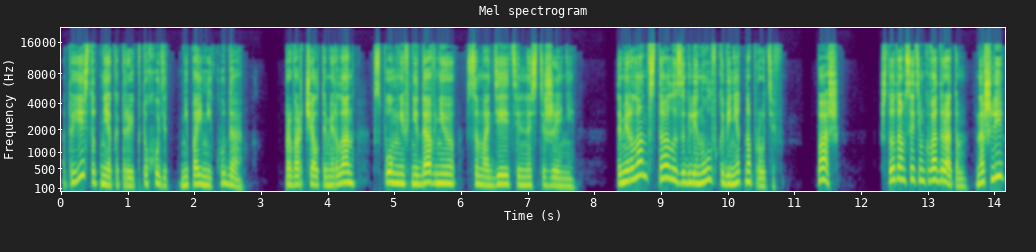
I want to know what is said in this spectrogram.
А то есть тут некоторые, кто ходит не пойми куда. Проворчал Тамерлан, вспомнив недавнюю самодеятельность Жени. Тамерлан встал и заглянул в кабинет напротив. «Паш, что там с этим квадратом? Нашли?»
